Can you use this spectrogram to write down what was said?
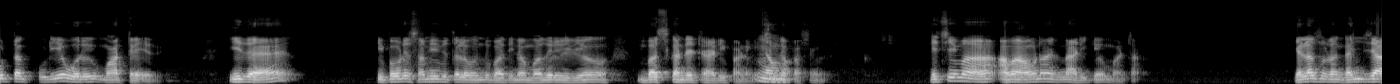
ஊட்டக்கூடிய ஒரு மாத்திரை அது. இதை இப்போ கூட சமீபத்தில் வந்து பார்த்தீங்கன்னா மதுரையிலையும் பஸ் கண்டக்டர் அடிப்பானுங்க சின்ன. பசங்க. நிச்சயமாக அவன் அவனாக இருந்தால் அடிக்கவும் மாட்டான். எல்லாம் சொல்கிறாங்க கஞ்சா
